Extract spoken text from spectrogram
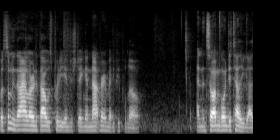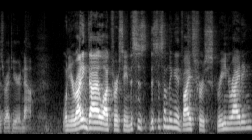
but something that I learned that thought was pretty interesting and not very many people know. And so I'm going to tell you guys right here and now. When you're writing dialogue for a scene, this is this is something advice for screenwriting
